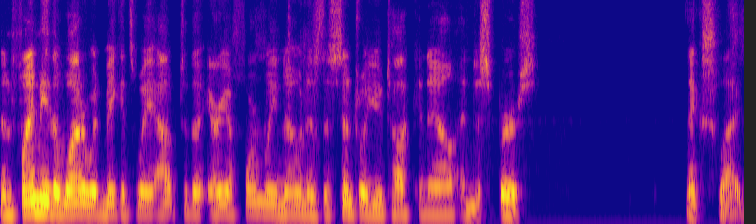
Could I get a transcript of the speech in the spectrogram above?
And finally, the water would make its way out to the area formerly known as the Central Utah Canal and disperse. Next slide.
